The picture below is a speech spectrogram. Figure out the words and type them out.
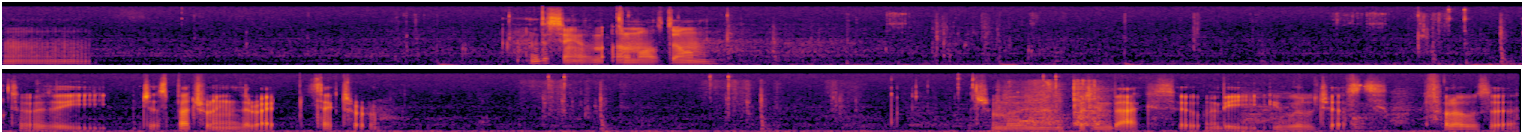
Hmm. This thing is almost done. So the just patrolling the right sector. Let's remove him and put him back, so maybe he will just follow the...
